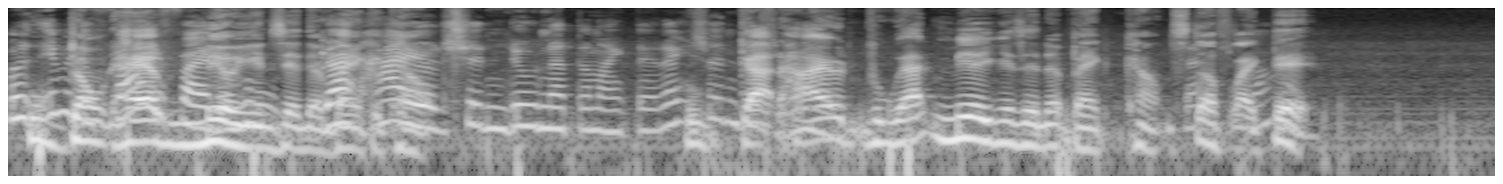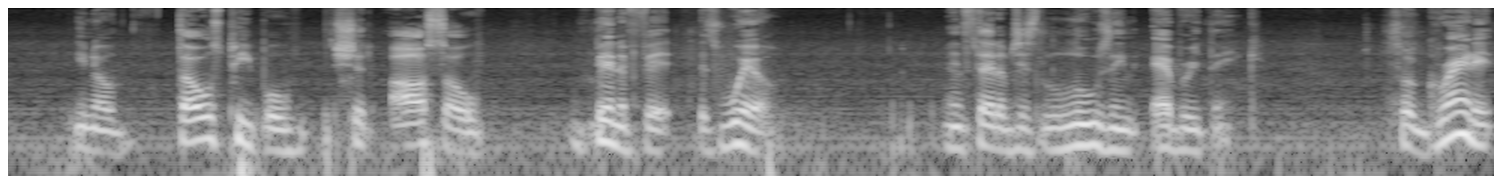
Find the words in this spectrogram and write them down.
But who even don't have millions in their got bank hired account. Shouldn't do nothing like that. They Who shouldn't got hired, who got millions in their bank account, and stuff like wrong. that. You know, those people should also benefit as well instead of just losing everything. So granted,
